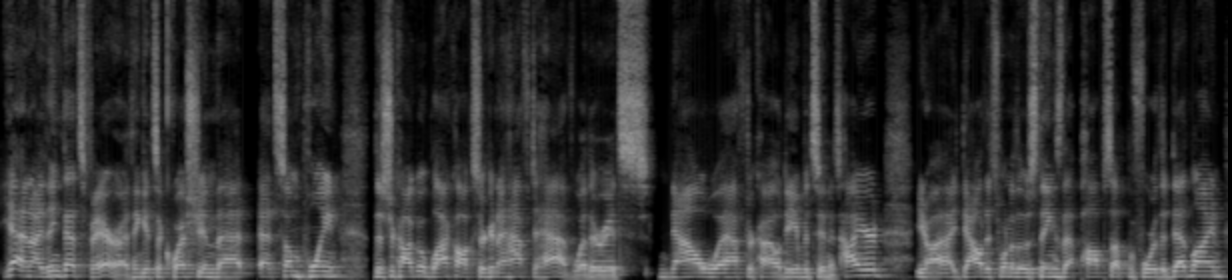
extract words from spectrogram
Yeah, and I think that's fair. I think it's a question that at some point the Chicago Blackhawks are going to have to have, whether it's now after Kyle Davidson is hired. You know, I doubt it's one of those things that pops up before the deadline.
